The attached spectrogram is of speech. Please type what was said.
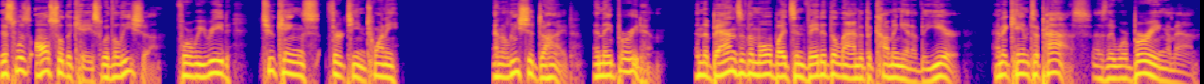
This was also the case with Elisha, for we read 2 Kings 13:20, and Elisha died, and they buried him. And the bands of the Moabites invaded the land at the coming in of the year. And it came to pass, as they were burying a man,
